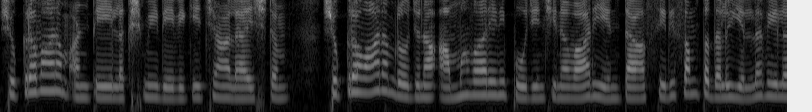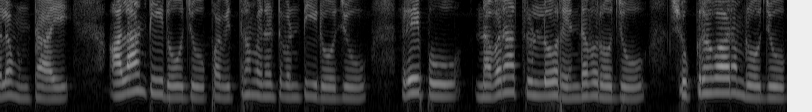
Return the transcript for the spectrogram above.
శుక్రవారం అంటే లక్ష్మీదేవికి చాలా ఇష్టం. శుక్రవారం రోజున అమ్మవారిని పూజించిన వారి ఇంట సిరి సంపదలు ఎల్లవేళలా ఉంటాయి. అలాంటి రోజు పవిత్రమైనటువంటి రోజు రేపు నవరాత్రుల్లో రెండవ రోజు శుక్రవారం రోజు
